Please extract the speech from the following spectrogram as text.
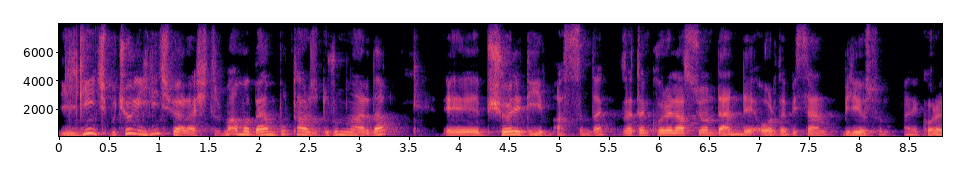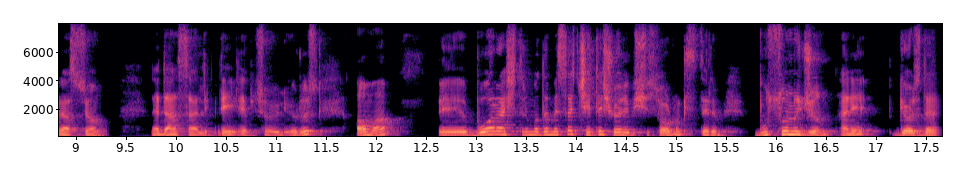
ilginç bu çok ilginç bir araştırma ama ben bu tarz durumlarda e, şöyle diyeyim aslında zaten korelasyon dendi orada bir sen biliyorsun hani korelasyon nedensellik değil hep söylüyoruz ama e, bu araştırmada mesela çete şöyle bir şey sormak isterim bu sonucun hani gözde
